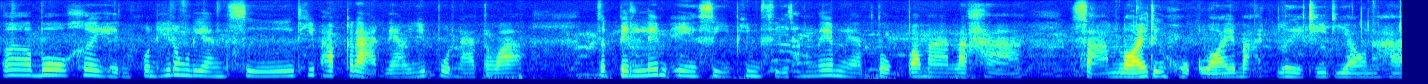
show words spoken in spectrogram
เออโบเคยเห็นคนที่โรงเรียนซื้อที่พับกระดาษแนวญี่ปุ่นนะ แต่ว่าจะเป็นเล่ม A4 พิมพ์สีทั้งเล่มเนี่ย ตกประมาณราคา 300ถึง600 บาทเลยทีเดียวนะคะ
